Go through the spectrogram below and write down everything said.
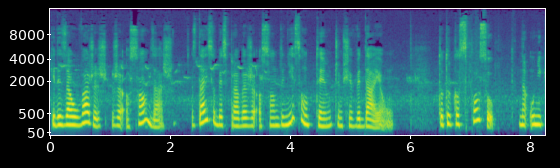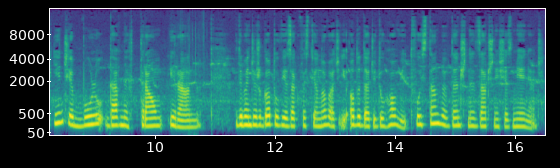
Kiedy zauważysz, że osądzasz, zdaj sobie sprawę, że osądy nie są tym, czym się wydają. To tylko sposób na uniknięcie bólu dawnych traum i ran. Gdy będziesz gotów je zakwestionować i oddać duchowi, Twój stan wewnętrzny zacznie się zmieniać,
